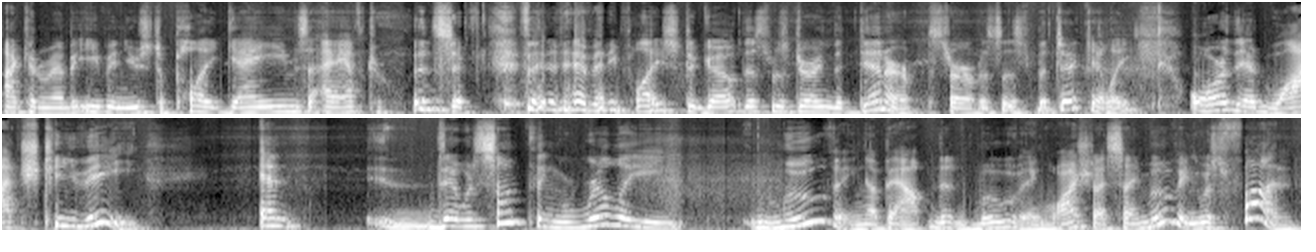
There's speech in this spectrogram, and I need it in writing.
I can remember, even used to play games afterwards if they didn't have any place to go. This was during the dinner services, particularly, or they'd watch TV. And there was something really moving about moving. Why should I say moving? It was fun,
